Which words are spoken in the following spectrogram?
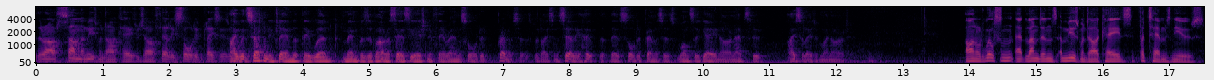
there are some amusement arcades which are fairly sordid places? I would certainly claim that they weren't members of our association if they ran sordid premises, but I sincerely hope that those sordid premises once again are an absolute isolated minority. Arnold Wilson at London's amusement arcades for Thames News.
